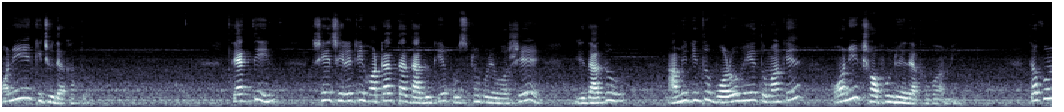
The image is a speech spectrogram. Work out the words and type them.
অনেক কিছু দেখাতো। তো একদিন সেই ছেলেটি হঠাৎ তার দাদুকে প্রশ্ন করে বসে যে, দাদু, আমি কিন্তু বড় হয়ে তোমাকে অনেক সফল হয়ে দেখাবো আমি। তখন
